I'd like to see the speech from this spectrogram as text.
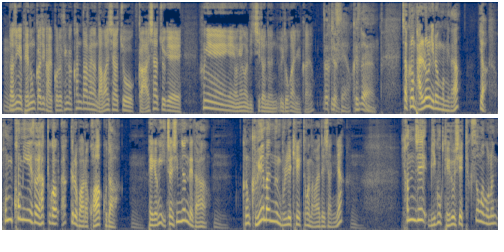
나중에 베놈까지 갈 거를 생각한다면 남아시아 쪽, 그러니까 아시아 쪽에 흥행에 영향을 미치려는 의도가 아닐까요? 글쎄요. 그, 음. 자, 그럼 반론은 이런 겁니다. 야, 홈커밍에서의 학교가, 학교를 봐라. 과학고다. 배경이 2010년대다. 그럼 그에 맞는 물리 캐릭터가 나와야 되지 않냐? 현재 미국 대도시의 특성하고는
